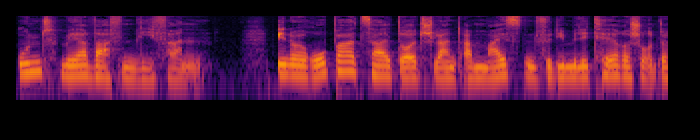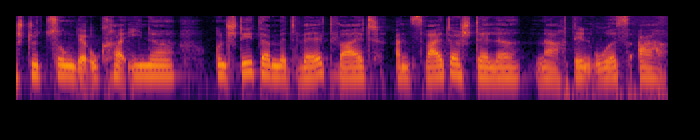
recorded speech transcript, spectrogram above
und mehr Waffen liefern. In Europa zahlt Deutschland am meisten für die militärische Unterstützung der Ukraine und steht damit weltweit an zweiter Stelle nach den USA.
